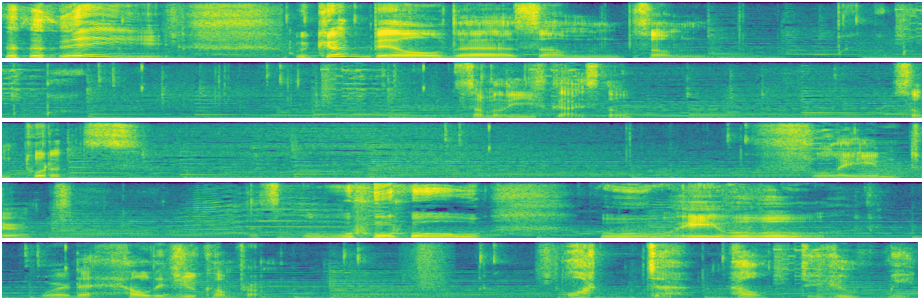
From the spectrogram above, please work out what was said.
we could build uh, some some some of these guys though. Some turrets. Flame turret. That's ooh ooh hey woo woo. Where the hell did you come from? What the hell do you mean?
